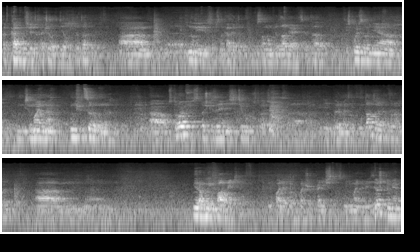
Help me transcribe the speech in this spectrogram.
как, как бы все это хотелось сделать? Это, а, ну и, собственно, как это в основном предлагается? Это использование максимально унифицированных а, устройств с точки зрения сетевых устройств, это metal коммутаторы, которые бы а, мировые фабрики клепали бы в больших количествах с минимальными издержками.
